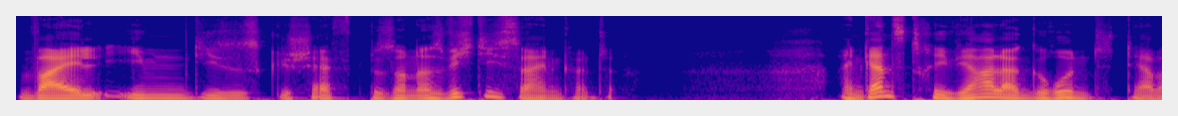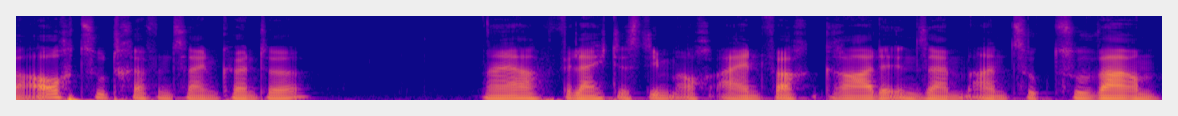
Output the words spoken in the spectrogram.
weil ihm dieses Geschäft besonders wichtig sein könnte. Ein ganz trivialer Grund, der aber auch zutreffend sein könnte, naja, vielleicht ist ihm auch einfach gerade in seinem Anzug zu warm.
